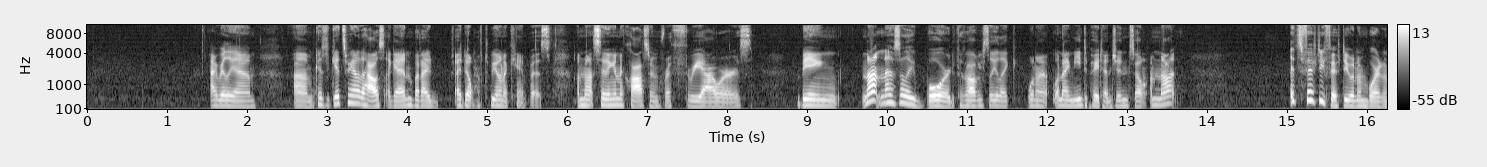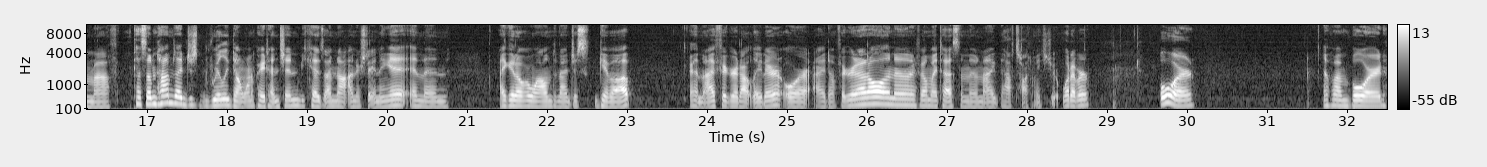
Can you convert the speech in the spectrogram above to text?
I really am because um, it gets me out of the house again, but I I don't have to be on a campus. I'm not sitting in a classroom for three hours, being not necessarily bored because obviously like when I when I need to pay attention, so I'm not. It's 50-50 when I'm bored in math because sometimes I just really don't want to pay attention because I'm not understanding it, and then I get overwhelmed and I just give up, and I figure it out later, or I don't figure it out at all, and then I fail my test, and then I have to talk to my teacher, whatever, or if I'm bored,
